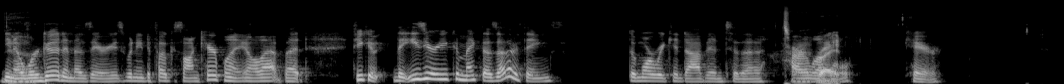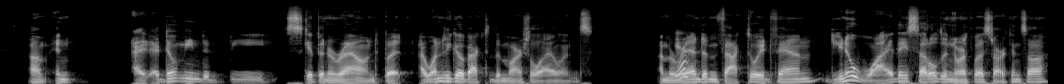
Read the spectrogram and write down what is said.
you know we're good in those areas we need to focus on care planning and all that but if you can the easier you can make those other things the more we can dive into the higher right. level care Um, and I, I don't mean to be skipping around, but I wanted to go back to the Marshall Islands. I'm a Yeah. random factoid fan. Do you know why they settled in Northwest Arkansas?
